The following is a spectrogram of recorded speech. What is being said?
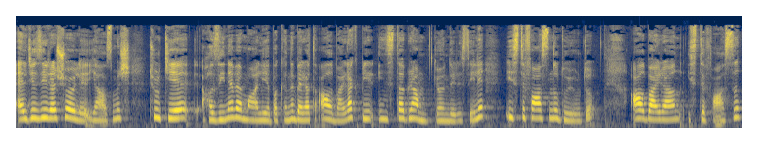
El Cezire şöyle yazmış. Türkiye Hazine ve Maliye Bakanı Berat Albayrak bir Instagram gönderisiyle istifasını duyurdu. Albayrak'ın istifası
